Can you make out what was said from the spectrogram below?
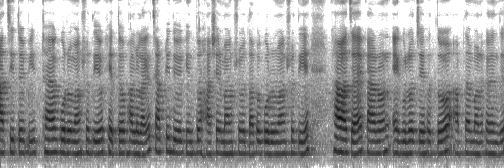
আর চিতই পিঠা, গরুর মাংস দিয়েও খেতেও ভালো লাগে। চাপটি দিয়েও কিন্তু হাঁসের মাংস, তারপর গরুর মাংস দিয়ে খাওয়া যায়। কারণ এগুলো যেহেতু আপনার মনে করেন যে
